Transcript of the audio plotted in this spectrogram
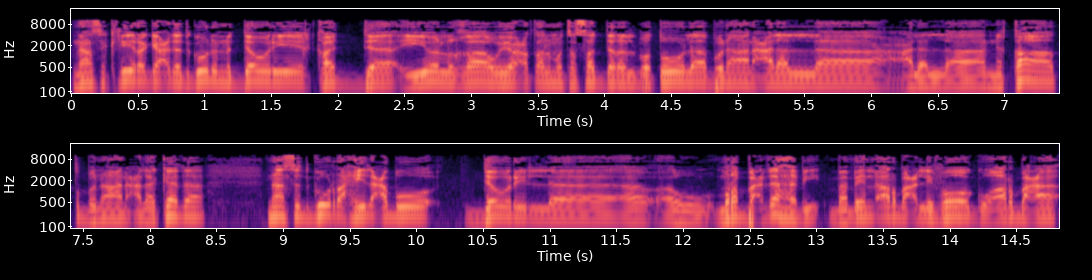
ناس كثيرة قاعدة تقول إنه الدوري قد يلغى ويعطى المتصدر البطولة بناء على ال على النقاط بناء على كذا. ناس تقول راح يلعبوا دوري أو مربع ذهبي ما بين الأربعة اللي فوق وأربعة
